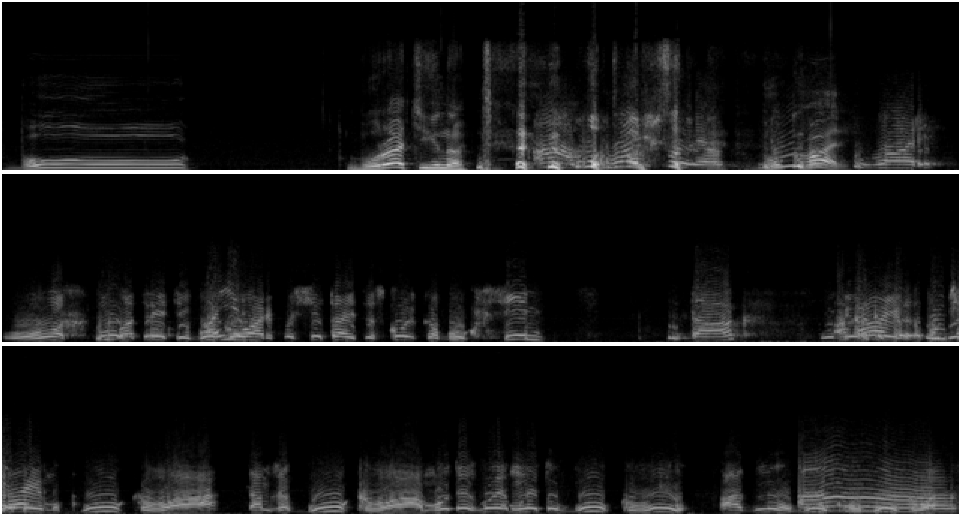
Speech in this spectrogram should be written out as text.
Бу... Буратино. А, Вот букварь, вам что ли? Букварь. Букварь. Вот, Ну, смотрите, а букварь, посчитайте, сколько букв? Семь? Так. А Убираем, получается? убираем буква, там же буква, мы, эту- мы- мы эту букву, одну букву, буква, А,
